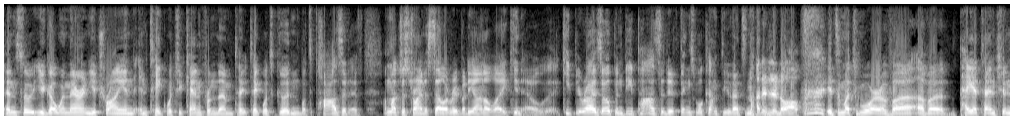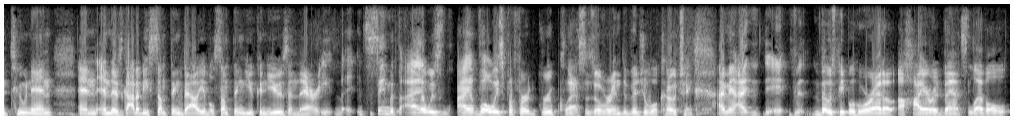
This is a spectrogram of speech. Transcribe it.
And so you go in there and you try and, and take what you can from them, take, take what's good and what's positive. I'm not just trying to sell everybody on a like, you know, keep your eyes open, be positive, things will come to you. That's not it at all. It's much more of a, of a pay attention, tune in, and, and there's got to be something valuable, something you can use in there. It's the same with, I always, I've always preferred group classes over individual coaching. I mean, I, it, those people who are at a, a, higher advanced level,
